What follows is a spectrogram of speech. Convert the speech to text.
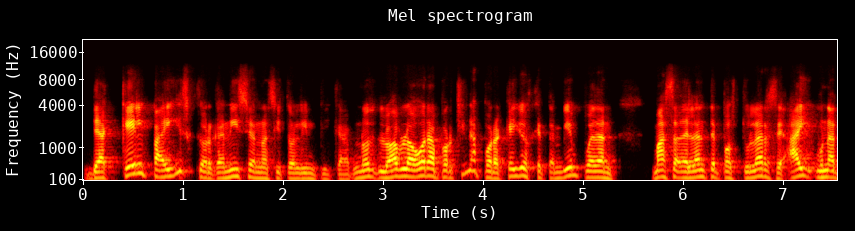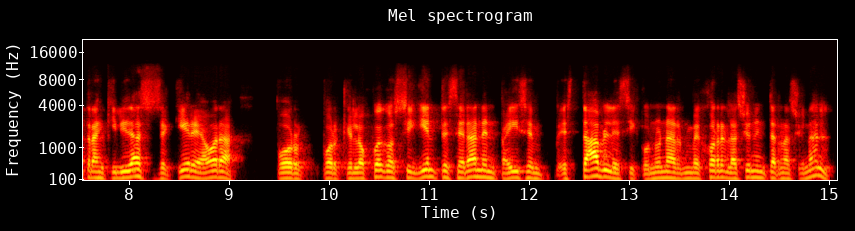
de aquel país que organiza una cita olímpica. No, lo hablo ahora por China, por aquellos que también puedan más adelante postularse. Hay una tranquilidad, si se quiere, ahora por, porque los Juegos siguientes serán en países estables y con una mejor relación internacional,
